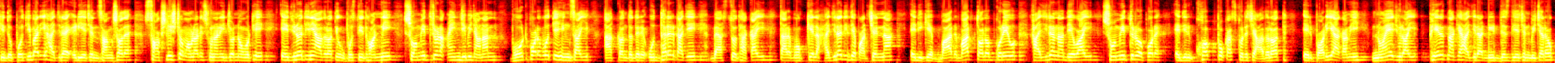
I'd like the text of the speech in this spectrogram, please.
কিন্তু প্রতিবারই হাজিরা এড়িয়েছেন সাংসদ সংশ্লিষ্ট মামলাটি শুনানির জন্য ওঠে। এদিনও তিনি আদালতে উপস্থিত হননি। সৌমিত্রর আইনজীবী জানান, ভোট পরবর্তী হিংসায় আক্রান্তদের উদ্ধারের কাজে ব্যস্ত থাকায় তার মক্কেল হাজিরা দিতে পারছেন না। এদিকে বারবার তলব করেও হাজিরা না দেওয়ায় সৌমিত্রের ওপর এদিন ক্ষোভ প্রকাশ করেছে আদালত। এরপরই আগামী নয় জুলাই ফের তাকে হাজিরার নির্দেশ দিয়েছেন বিচারক।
